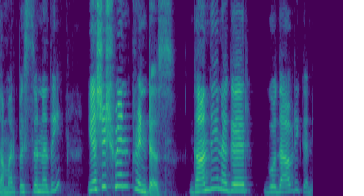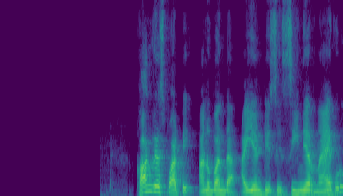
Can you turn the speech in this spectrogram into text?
సమర్పిస్తున్నది యశస్విన్ ప్రింటర్స్ గాంధీనగర్ గోదావరికని కాంగ్రెస్ పార్టీ అనుబంధ ఐఎన్టీసీ సీనియర్ నాయకుడు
